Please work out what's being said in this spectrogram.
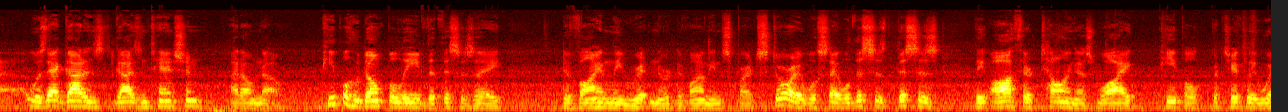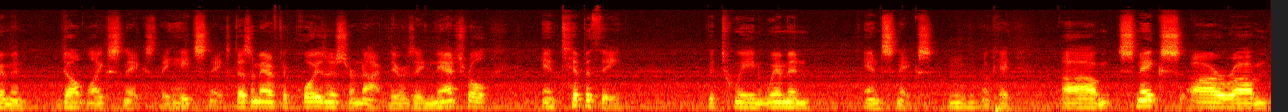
uh, was that God's God's intention? I don't know. People who don't believe that this is a divinely written or divinely inspired story will say, well, this is this is the author telling us why people, particularly women, don't like snakes. They hate snakes. Doesn't matter if they're poisonous or not. There is a natural antipathy between women and snakes. Mhm. Okay, um, snakes are um,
